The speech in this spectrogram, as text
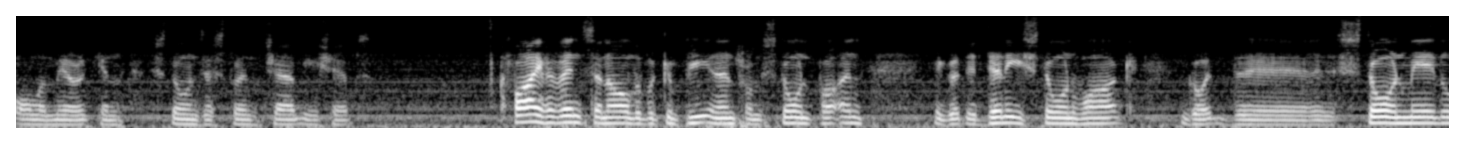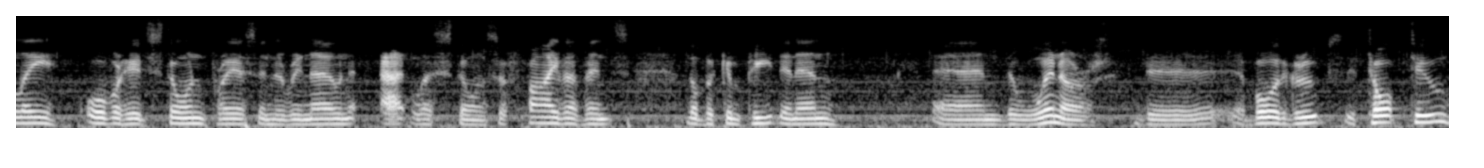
All-American Stones of Strength Championships. Five events and all that we're competing in from stone putting We've got the Dinnie stone walk, got the stone medley, overhead stone press, and the renowned Atlas stone. So five events they'll be competing in, and the winners, the uh, both groups, the top two,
